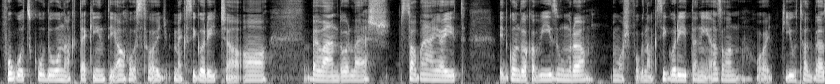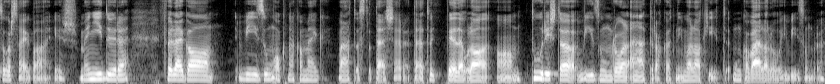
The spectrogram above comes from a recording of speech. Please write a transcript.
fogóckodónak tekinti ahhoz, hogy megszigorítsa a bevándorlás szabályait. Itt gondolok a vízumra, most fognak szigorítani azon, hogy ki juthat be az országba, és mennyi időre, főleg a vízumoknak a megváltoztatására. Tehát, hogy például a, a turista vízumról átrakatni valakit munkavállalói vízumra.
